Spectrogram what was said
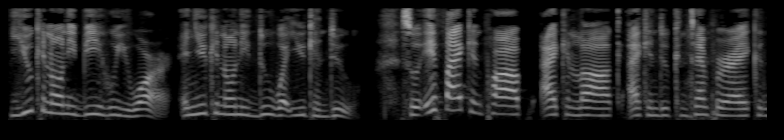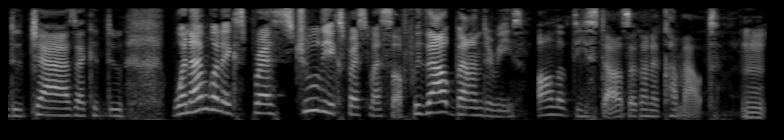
you can only be who you are and you can only do what you can do. So if I can pop, I can lock, I can do contemporary, I can do jazz, I could do, when I'm going to express, truly express myself without boundaries, all of these styles are going to come out. Mm.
